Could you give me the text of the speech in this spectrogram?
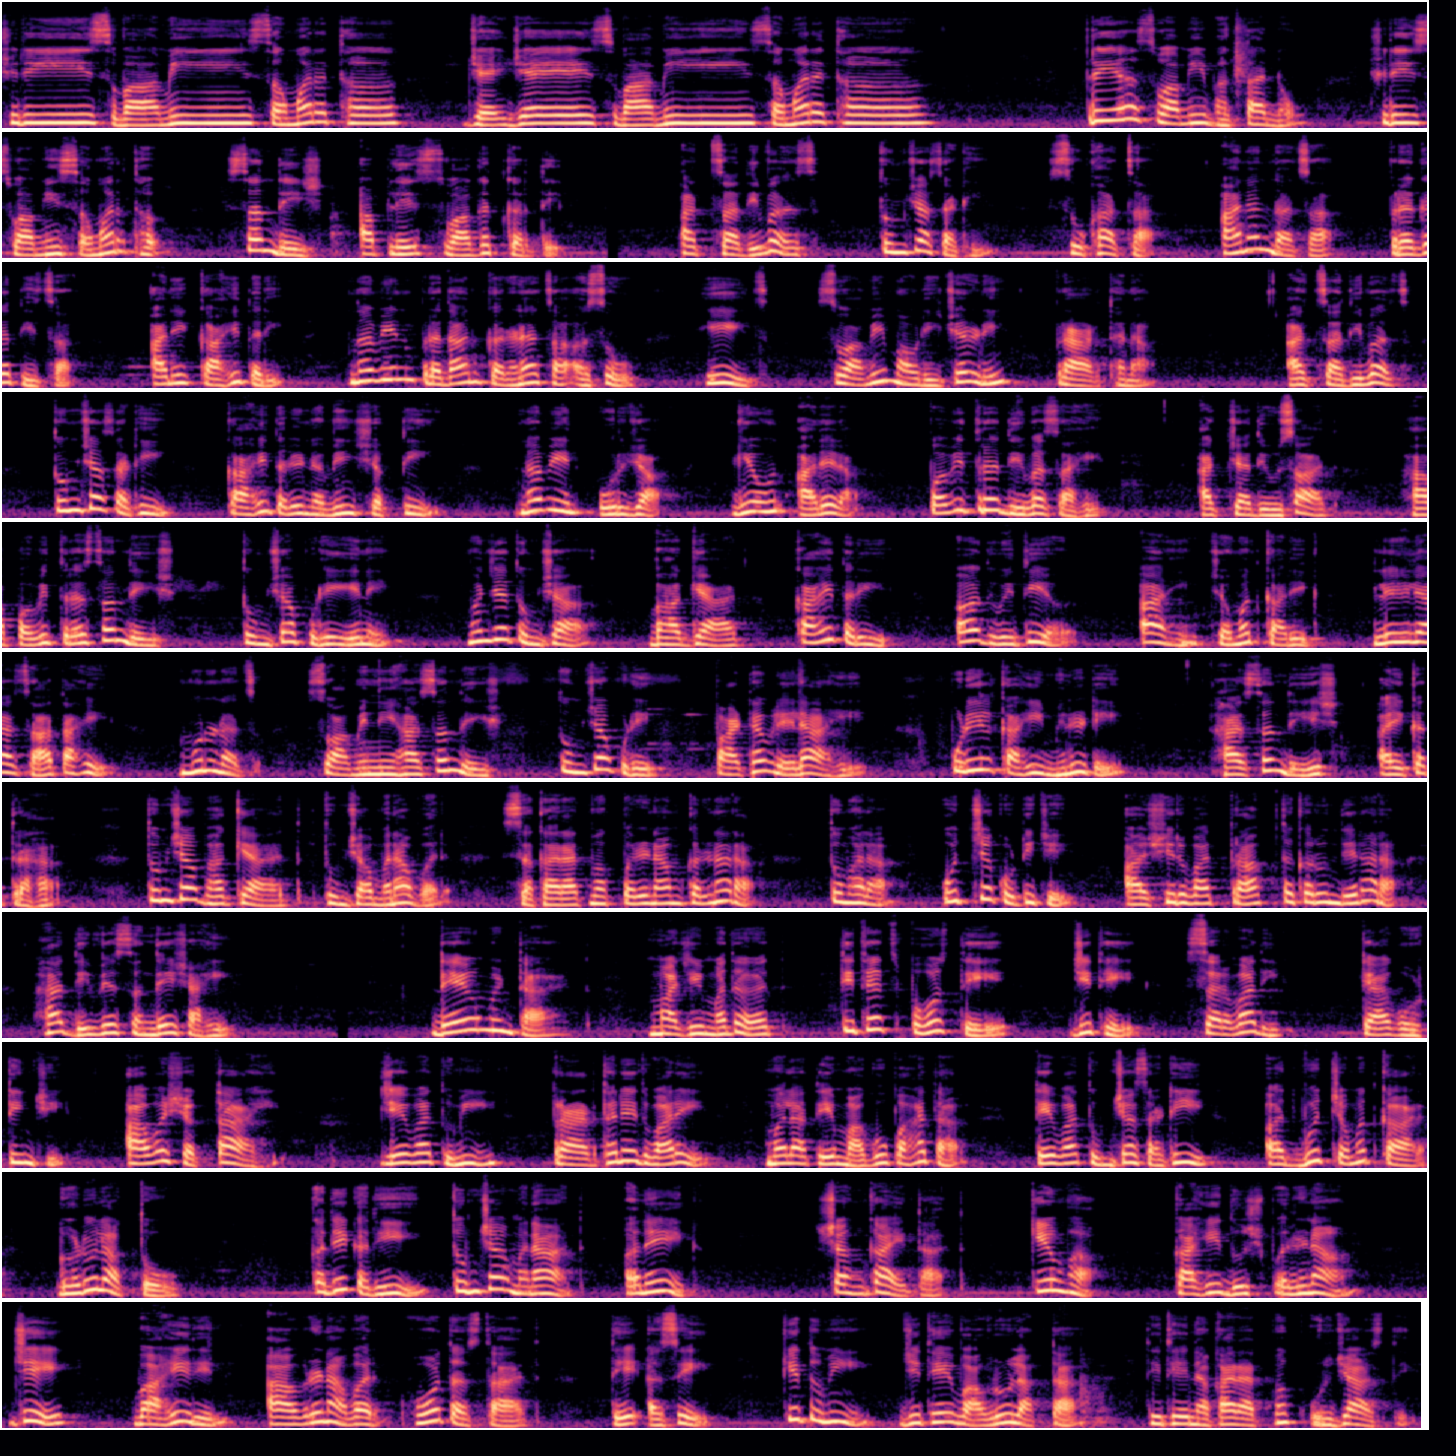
श्री स्वामी समर्थ. जय जय स्वामी समर्थ. प्रिय स्वामी भक्तांनो श्री स्वामी समर्थ संदेश आपले स्वागत करते. आजचा दिवस तुमच्यासाठी सुखाचा आनंदाचा प्रगतीचा आणि काहीतरी नवीन प्रदान करण्याचा असो हीच स्वामी माऊली चरणी प्रार्थना. आजचा दिवस तुमच्यासाठी काहीतरी नवीन शक्ती नवीन ऊर्जा घेऊन आलेला पवित्र दिवस आहे. आजच्या दिवसात हा पवित्र संदेश तुमच्यापुढे येणे म्हणजे तुमच्या भाग्यात काहीतरी अद्वितीय आणि चमत्कारिक लिहिल्या जात आहे. म्हणूनच स्वामींनी हा संदेश तुमच्यापुढे पाठवलेला आहे. पुढील काही मिनिटे हा संदेश ऐकत रहा. तुमच्या भाग्यात तुमच्या मनावर सकारात्मक परिणाम करणारा तुम्हाला उच्च कोटीचे आशीर्वाद प्राप्त करून देणारा हा दिव्य संदेश आहे. देव म्हणतात माझी मदत तिथेच पोहोचते जिथे सर्वाधिक त्या गोष्टींची आवश्यकता आहे. जेव्हा तुम्ही प्रार्थनेद्वारे मला ते मागू पाहता तेव्हा तुमच्यासाठी अद्भुत चमत्कार घडू लागतो. कधीकधी तुमच्या मनात अनेक शंका येतात किंवा काही दुष्परिणाम जे बाहेरील आवरणावर होत असतात. ते असे की तुम्ही जिथे वावरू लागता तिथे नकारात्मक ऊर्जा असते.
